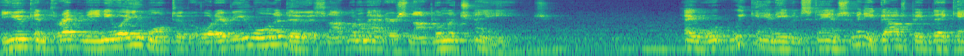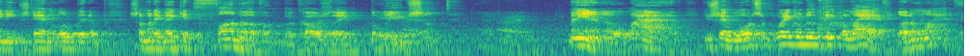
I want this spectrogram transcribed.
You can threaten me any way you want to, but whatever you want to do, it's not going to matter. It's not going to change. Hey, we can't even stand, so many of God's people today can't even stand a little bit of somebody making fun of them because they believe something. Man, alive. You say, well, what's, what are you going to do if people laugh? Let them laugh.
